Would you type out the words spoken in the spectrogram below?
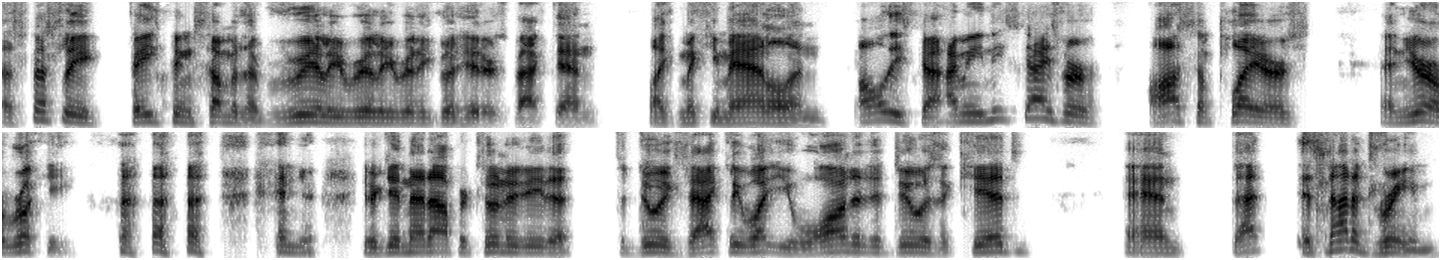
especially facing some of the really, really, really good hitters back then, like Mickey Mantle and all these guys. I mean, these guys were awesome players, and you're a rookie, and you're you're getting that opportunity to to do exactly what you wanted to do as a kid, and that it's not a dream,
